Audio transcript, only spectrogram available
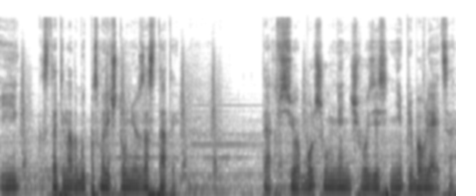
И, кстати, надо будет посмотреть, что у нее за статы. Так, все, больше у меня ничего здесь не прибавляется.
